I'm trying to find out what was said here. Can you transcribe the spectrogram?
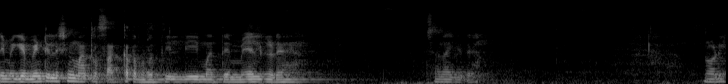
ನಿಮಗೆ ವೆಂಟಿಲೇಷನ್ ಮಾತ್ರ ಸಕ್ಕತ್ತ ಬರುತ್ತೆ ಇಲ್ಲಿ ಮತ್ತು ಮೇಲ್ಗಡೆ. ಚೆನ್ನಾಗಿದೆ. ನೋಡಿ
